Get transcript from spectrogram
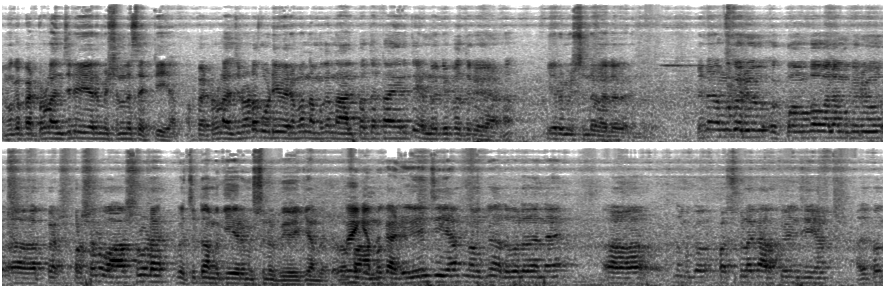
നമുക്ക് പെട്രോൾ എഞ്ചിൻ ഈ ഒരു മെഷീനിൽ സെറ്റ് ചെയ്യാം. പെട്രോൾ എഞ്ചിനോടെ കൂടി വരുമ്പോൾ നമുക്ക് നാല്പത്തെട്ടായിരത്തി എണ്ണൂറ്റി പത്ത് രൂപയാണ് ഈ ഒരു മെഷീന്റെ വില വരുന്നത്. പിന്നെ നമുക്കൊരു കോംബോ പോലെ നമുക്കൊരു പ്രഷർ വാഷറൂടെ വെച്ചിട്ട് നമുക്ക് ഈ ഒരു മെഷീൻ ഉപയോഗിക്കാൻ പറ്റും. അപ്പോൾ നമുക്ക് കഴുകുകയും ചെയ്യാം. നമുക്ക് അതുപോലെ തന്നെ നമുക്ക് പശുക്കളെ കറക്കുകയും ചെയ്യാം. അതിപ്പം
